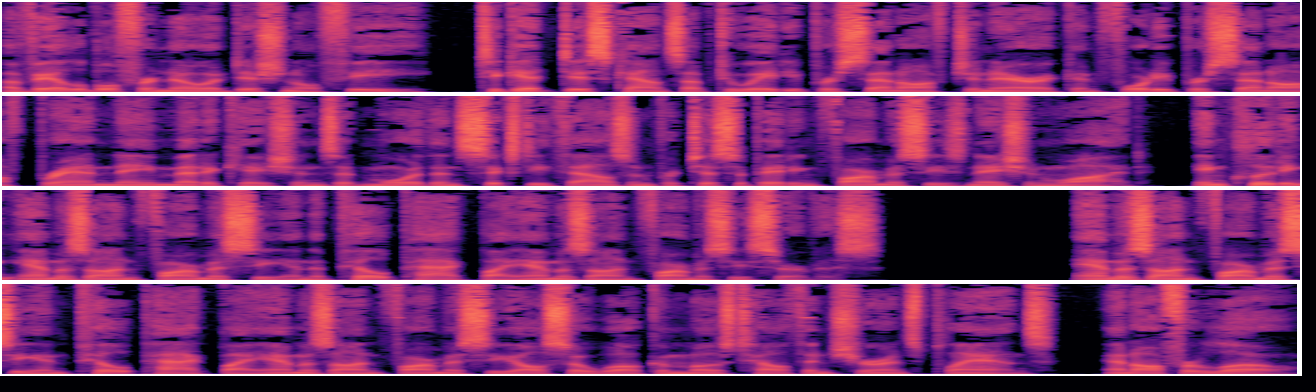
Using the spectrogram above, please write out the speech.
available for no additional fee, to get discounts up to 80% off generic and 40% off brand name medications at more than 60,000 participating pharmacies nationwide, including Amazon Pharmacy and the PillPack by Amazon Pharmacy Service. Amazon Pharmacy and PillPack by Amazon Pharmacy also welcome most health insurance plans and offer low,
